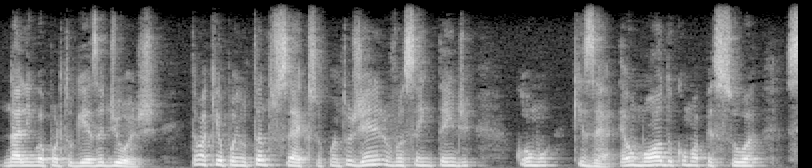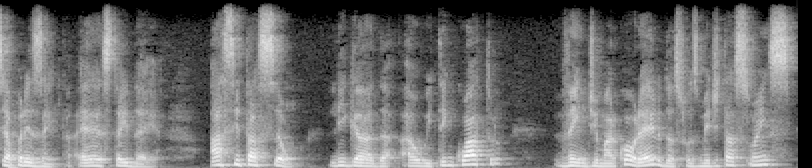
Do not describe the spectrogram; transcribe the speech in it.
na língua portuguesa de hoje. Então aqui eu ponho tanto sexo quanto gênero, você entende como quiser. É o modo como a pessoa se apresenta. É esta a ideia. A citação ligada ao item 4 vem de Marco Aurélio, das suas Meditações,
